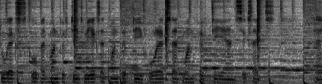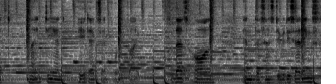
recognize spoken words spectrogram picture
2x scope at 150 3x at 150 4x at 150 and 6x at 90 and 8x at 45 so that's all in the sensitivity settings.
